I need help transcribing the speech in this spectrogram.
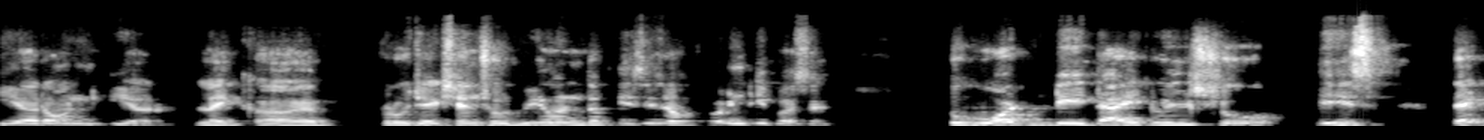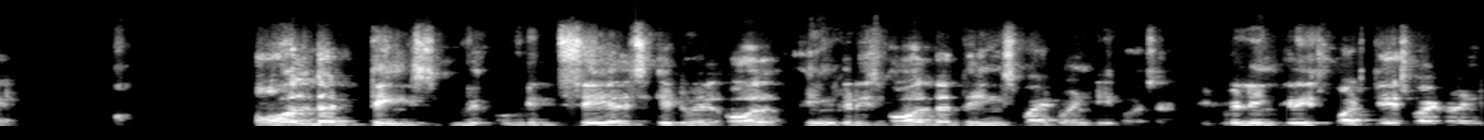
year on year, like uh, projection should be on the basis of 20%. So what data it will show is that all the things with, with sales, it will all increase all the things by 20%. It will increase purchase by 20%.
